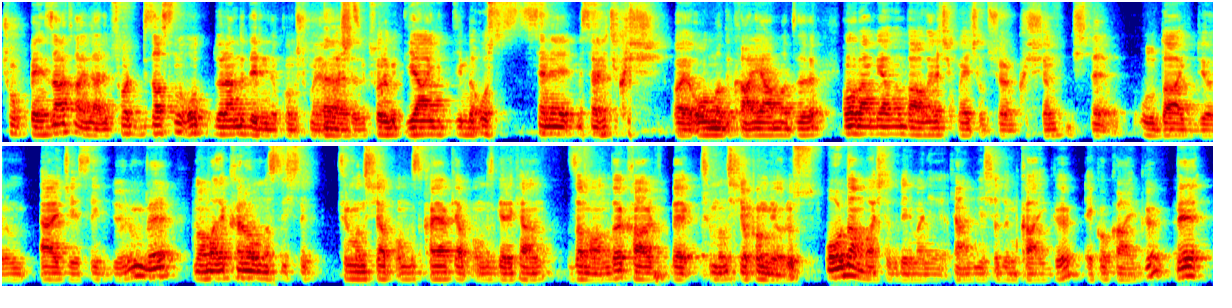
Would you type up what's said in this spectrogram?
çok benzer tarihlerdi. Sonra biz aslında o dönemde derinde konuşmaya Evet. başladık. Sonra bir diğer gittiğimde o sene mesela hiç kış e, olmadı, kar yağmadı. Ama ben bir yandan dağlara çıkmaya çalışıyorum kışın. İşte Uludağ'a gidiyorum, Erciyes'e gidiyorum ve normalde kar olması işte tırmanış yapmamız, kayak yapmamız gereken zamanda kar ve tırmanış yapamıyoruz. Oradan başladı benim hani kendi yaşadığım kaygı, eko kaygı ve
